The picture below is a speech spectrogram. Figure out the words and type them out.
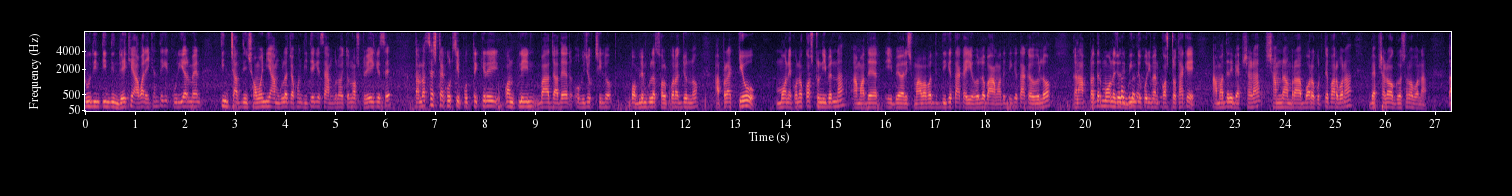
দুদিন তিন দিন রেখে আবার এখান থেকে কুরিয়ার ম্যান তিন চার দিন সময় নিয়ে আমগুলো যখন দিতে গেছে আমগুলো হয়তো নষ্ট হয়ে গেছে। তো আমরা চেষ্টা করছি প্রত্যেকেরই কমপ্লেন বা যাদের অভিযোগ ছিল প্রবলেমগুলো সলভ করার জন্য আপনারা কেউ মনে কোনো কষ্ট নেবেন না। আমাদের এই বেয়ারিশ মা বাবাদের দিকে তাকাই হলো বা আমাদের দিকে তাকাই হলো কারণ আপনাদের মনে যদি বিন্দু পরিমাণ কষ্ট থাকে আমাদের এই ব্যবসাটা সামনে আমরা বড় করতে পারব না ব্যবসাটা অগ্রসর হব না। তো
